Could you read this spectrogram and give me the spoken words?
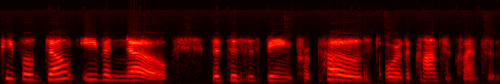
people don't even know that this is being proposed or the consequences.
